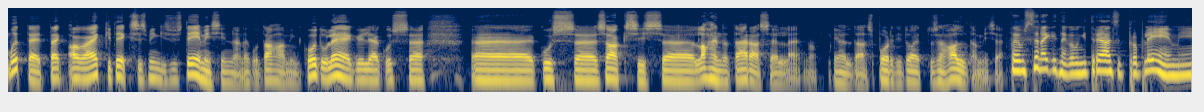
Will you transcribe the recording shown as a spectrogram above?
mõte, et aga äkki teeks siis mingi süsteemi sinna nagu taha, mingi kodulehekülje, kus, äh, kus saaks siis äh, lahendada ära selle noh, nii-öelda sporditoetuse haldamise. põhimõtteliselt sa nägid nagu mingit reaalset probleemi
